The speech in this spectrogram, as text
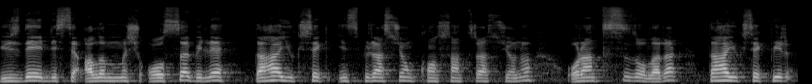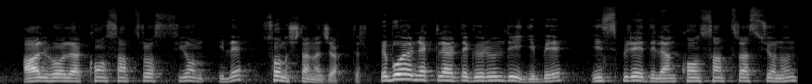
%50'si alınmış olsa bile daha yüksek inspirasyon konsantrasyonu orantısız olarak daha yüksek bir alveoler konsantrasyon ile sonuçlanacaktır. Ve bu örneklerde görüldüğü gibi inspire edilen konsantrasyonun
